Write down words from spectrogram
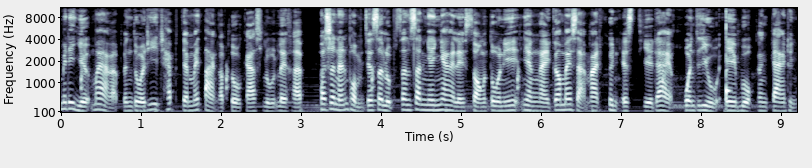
ไม่ได้เยอะมากอะเป็นตัวที่แทบจะไม่ต่างกับตัวกาสลูดเลยครับเพราะฉะนั้นผมจะสรุปสั้นๆ ง่ายๆเลย 2 ตัวนี้ยังไงก็ไม่สามารถขึ้น S tier ได้ ควรจะอยู่ A บวกกลางๆถึง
